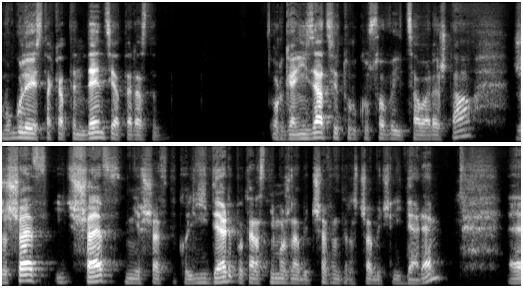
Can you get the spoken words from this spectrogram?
w ogóle jest taka tendencja teraz te organizacje turkusowe i cała reszta, że szef i szef, nie szef, tylko lider, bo teraz nie można być szefem, teraz trzeba być liderem. E,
